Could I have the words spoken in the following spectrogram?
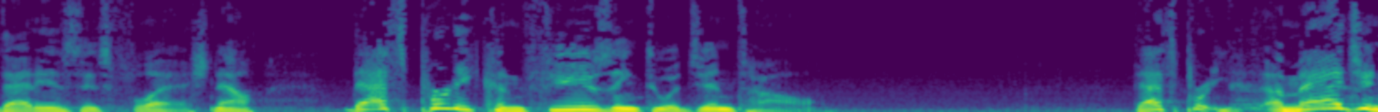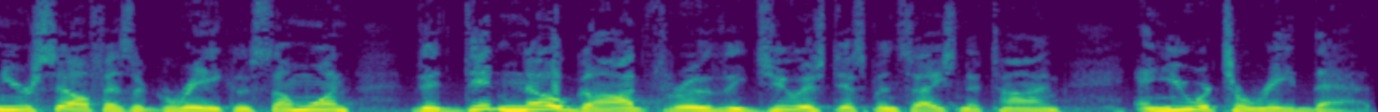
that is his flesh. Now, that's pretty confusing to a Gentile. That's pretty, imagine yourself as a Greek who's someone that didn't know God through the Jewish dispensation of time, and you were to read that.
